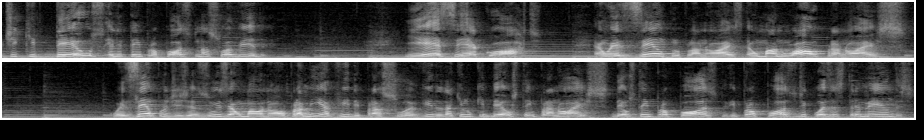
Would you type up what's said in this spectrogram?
de que Deus ele tem propósito na sua vida. E esse recorte é um exemplo para nós, é um manual para nós o exemplo de Jesus é um manual para a minha vida e para a sua vida daquilo que Deus tem para nós. Deus tem propósito e propósito de coisas tremendas.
